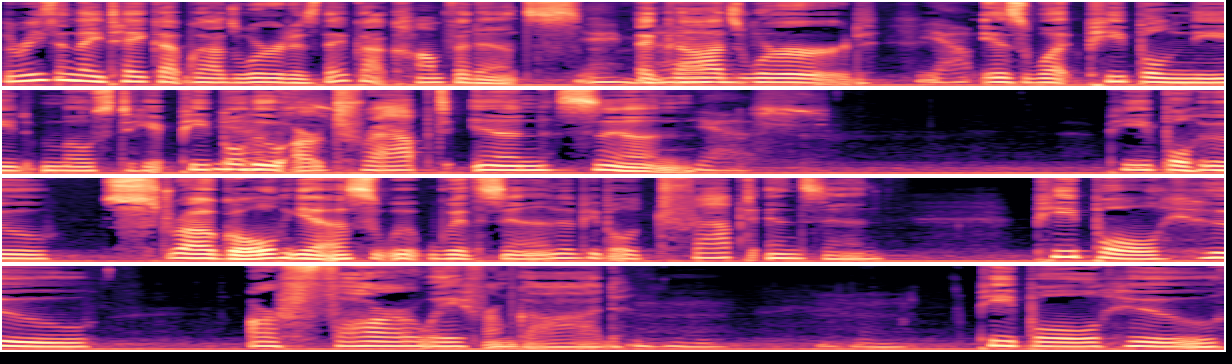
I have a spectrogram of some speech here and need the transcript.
The reason they take up God's word is they've got confidence Amen. that God's word yeah. is what people need most to hear. People yes. who are trapped in sin. Yes. People who struggle, yes, w- with sin, people trapped in sin, people who are far away from God, mm-hmm. Mm-hmm. people who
